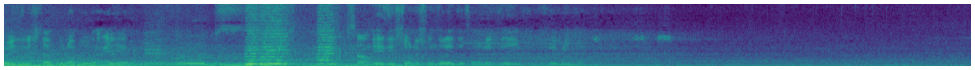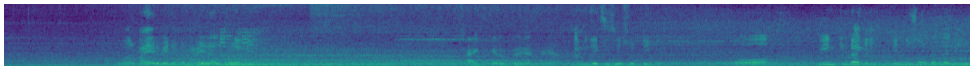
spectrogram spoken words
ওই জিনিসটা ফুলাবো এই এই জিনিসটা অনেক সুন্দর হইতেছে যে ফ্রেমিংটা তোমার ভাইয়ের ভিডিও তো ভাইরাল ঘুরামি ষাটকের উপরে গেছে আমি দেখছি চৌষট্টি কে। ও। পিন্টুটা কি? পিন্টু সরকারটা কি?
